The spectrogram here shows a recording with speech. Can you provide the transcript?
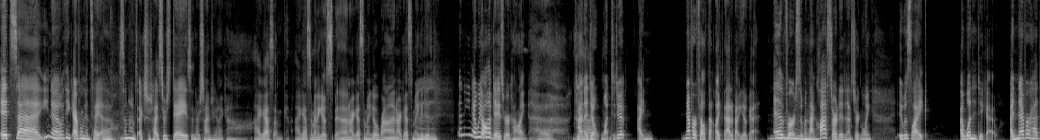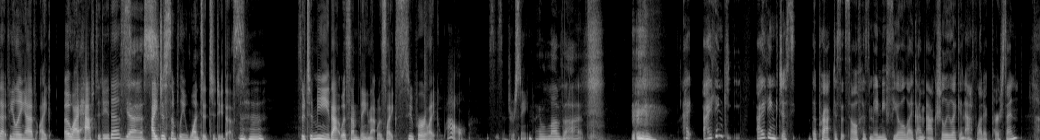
it's uh you know I think everyone can say oh sometimes exercise there's days and there's times you're like oh I guess I'm gonna I guess I'm gonna go spin or I guess I'm gonna go run or I guess I'm gonna go do this. Mm. and you know we all have days where we're kind of like kind of Yeah. don't want to do it I never felt that like that about yoga ever so when that mm. class started and I started going it was like I wanted to go I never had that feeling of like oh I have to do this Yes. I just simply wanted to do this. Mm-hmm. So to me, that was something that was like super like, wow, this is interesting. I love that. I think I think just the practice itself has made me feel like I'm actually like an athletic person.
